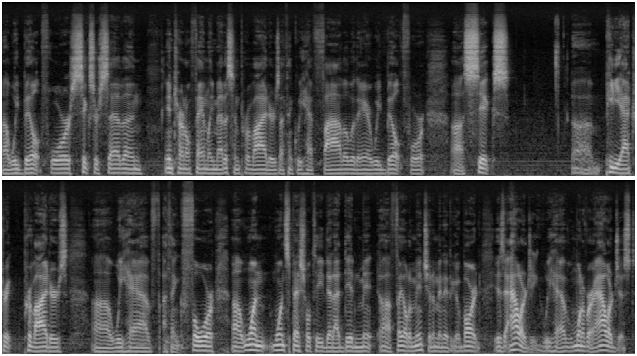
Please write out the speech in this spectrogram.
Uh, we built for six or seven internal family medicine providers. I think we have five over there. We built for uh, six um, pediatric providers. Uh, we have, I think, four. Uh, one one specialty that I did mi- uh, fail to mention a minute ago, Bart, is allergy. We have one of our allergists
